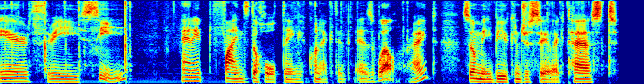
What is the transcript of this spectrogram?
Air 3C and it finds the whole thing connected as well, right? So maybe you can just say like test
